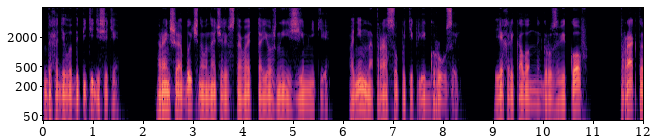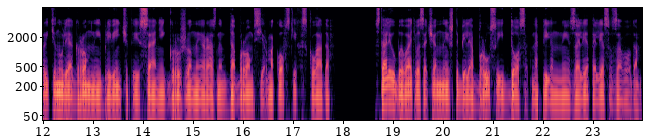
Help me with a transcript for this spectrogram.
Доходило до 50. Раньше обычного начали вставать таежные зимники. По ним на трассу потекли грузы. Ехали колонны грузовиков, тракторы тянули огромные бревенчатые сани, груженные разным добром с ермаковских складов. Стали убывать высоченные штабеля бруса и досок, напиленные за лето лесозаводом.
